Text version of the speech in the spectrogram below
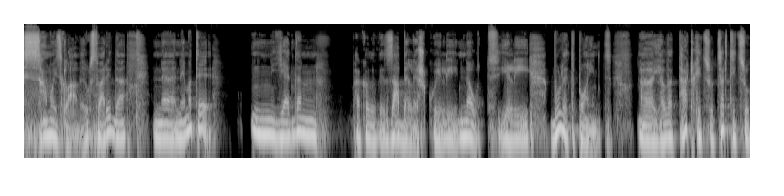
samo iz glave. U stvari da nemate jedan kako da zabelešku ili note ili bullet point, uh, jel da, tačkicu, crticu,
